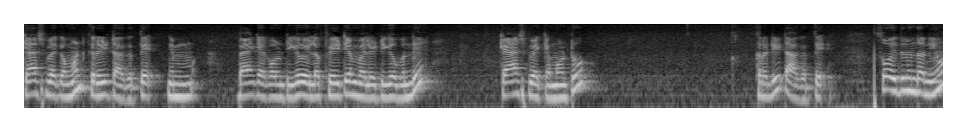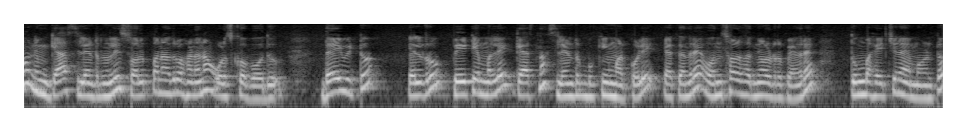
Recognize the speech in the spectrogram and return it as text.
ಕ್ಯಾಶ್ ಬ್ಯಾಕ್ ಅಮೌಂಟ್ ಕ್ರೆಡಿಟ್ ಆಗುತ್ತೆ. ನಿಮ್ಮ ಬ್ಯಾಂಕ್ ಅಕೌಂಟಿಗೋ ಇಲ್ಲ ಪೇ ಟಿ ಎಂ ವ್ಯಾಲೆಟಿಗೋ ಬಂದು ಕ್ಯಾಶ್ ಬ್ಯಾಕ್ ಅಮೌಂಟು ಕ್ರೆಡಿಟ್ ಆಗುತ್ತೆ. ಸೊ, ಇದರಿಂದ ನೀವು ನಿಮ್ಮ ಗ್ಯಾಸ್ ಸಿಲಿಂಡರ್ನಲ್ಲಿ ಸ್ವಲ್ಪನಾದರೂ ಹಣನ ಉಳಿಸ್ಕೋಬೋದು. ದಯವಿಟ್ಟು ಎಲ್ಲರೂ ಪೇ ಟಿ ಎಮ್ಮಲ್ಲಿ ಗ್ಯಾಸ್ನ ಸಿಲಿಂಡರ್ ಬುಕ್ಕಿಂಗ್ ಮಾಡ್ಕೊಳ್ಳಿ. ಯಾಕಂದರೆ ಒಂದು ಸಾವಿರದ ಹದಿನೇಳು ರೂಪಾಯಿ ಅಂದರೆ ತುಂಬ ಹೆಚ್ಚಿನ ಅಮೌಂಟು.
